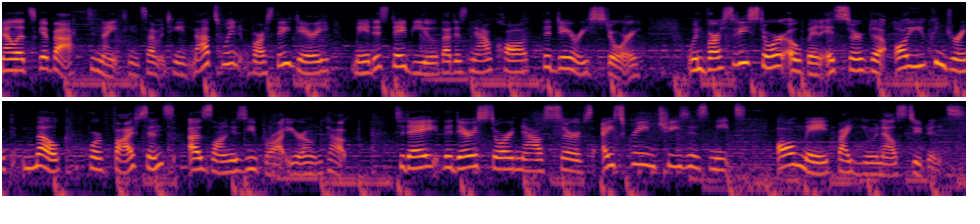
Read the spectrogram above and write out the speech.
Now let's get back to 1917. That's when Varsity Dairy made its debut that is now called the Dairy Store. When Varsity Store opened, it served all-you-can-drink milk for 5 cents as long as you brought your own cup. Today, the Dairy Store now serves ice cream, cheeses, meats, all made by UNL students.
